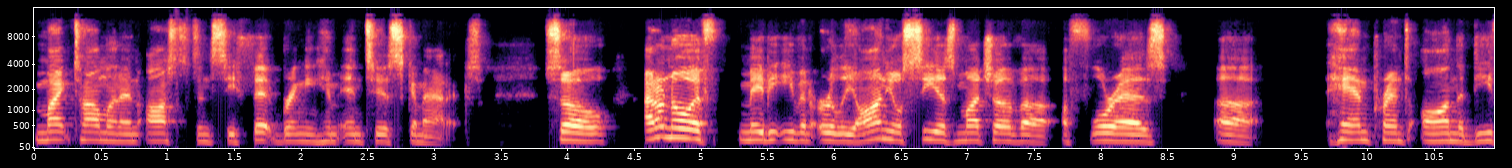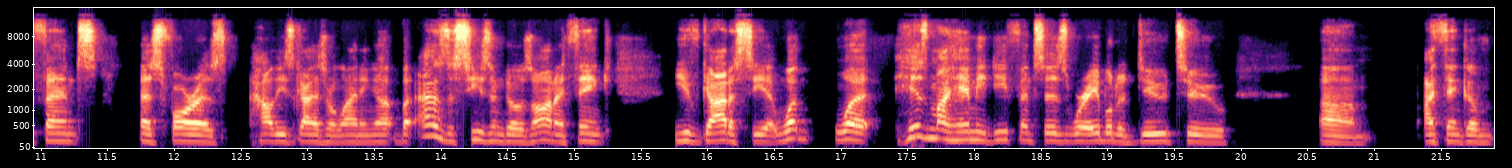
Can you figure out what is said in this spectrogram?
Mike Tomlin and Austin see fit, bringing him into schematics. So I don't know if maybe even early on you'll see as much of a, a Flores uh, handprint on the defense as far as how these guys are lining up. But as the season goes on, I think you've got to see it. What what his Miami defenses were able to do to, um, I think of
